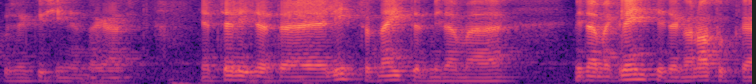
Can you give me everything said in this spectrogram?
kui sa ei küsi nende käest. et sellised eh, lihtsad näited, mida me mida me klientidega natuke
